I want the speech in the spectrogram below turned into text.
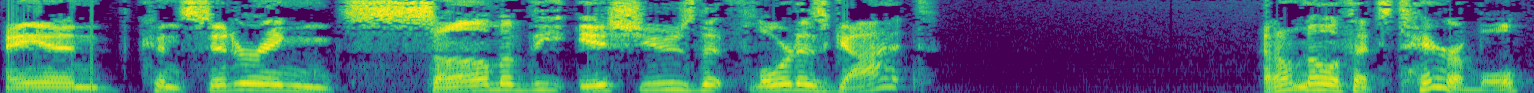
And considering some of the issues that Florida's got, I don't know if that's terrible,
